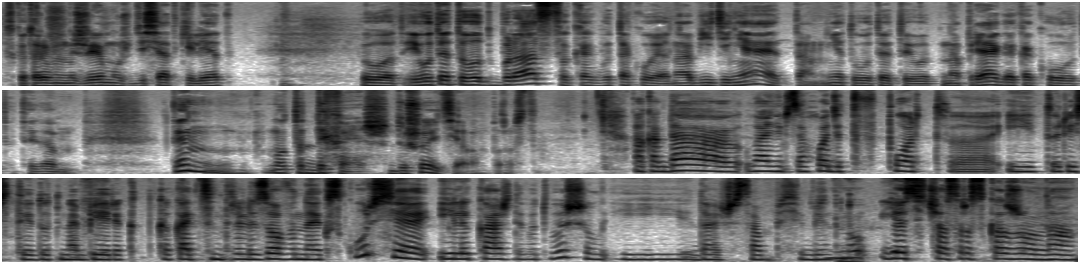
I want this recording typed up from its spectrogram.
с которыми мы живем уже десятки лет. Вот. И вот это вот братство, как бы такое, оно объединяет, там нету вот этой вот напряга какого-то, ты там, ты вот отдыхаешь душой и телом просто. А когда лайнер заходит в порт э, и туристы идут на берег, какая-то централизованная экскурсия или каждый вот вышел и дальше сам по себе? Ну, я сейчас расскажу. Да.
